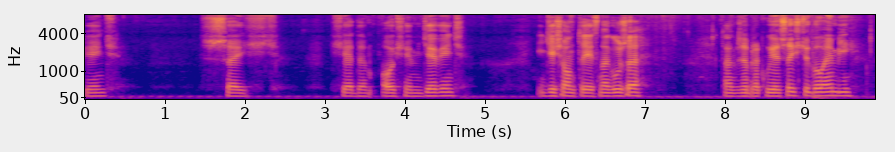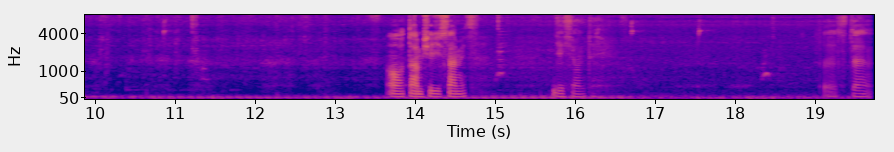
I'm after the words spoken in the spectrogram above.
pięć, sześć, siedem, osiem, dziewięć i dziesiąty jest na górze. Także brakuje sześciu gołębi. O, tam siedzi samiec. Dziesiąty. To jest ten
